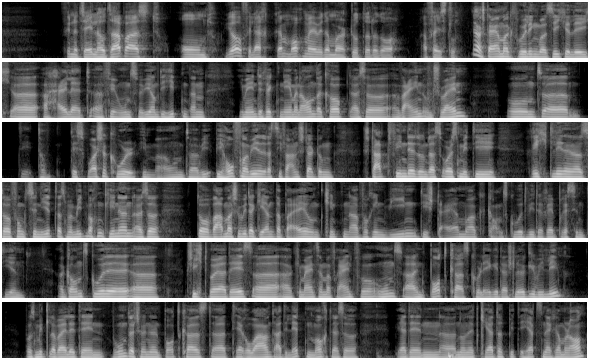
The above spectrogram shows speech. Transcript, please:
Finanziell hat es auch passt. Und ja, vielleicht machen wir wieder mal dort oder da ein Festel. Ja, Steiermark Frühling war sicherlich äh, ein Highlight äh, für uns, weil wir haben die Hitten dann im Endeffekt nebeneinander gehabt, also Wein und Schwein. Und äh, die, das war schon cool immer. Und äh, wir, wir hoffen wieder, dass die Veranstaltung stattfindet und dass alles mit den Richtlinien so funktioniert, dass wir mitmachen können. Also da waren wir schon wieder gern dabei und könnten einfach in Wien die Steiermark ganz gut wieder repräsentieren. Eine ganz gute äh, Geschichte war ja das, äh, ein gemeinsamer Freund von uns, ein Podcast-Kollege, der Schlögelwilli, was mittlerweile den wunderschönen Podcast äh, Terroir und Adiletten macht. Also wer den äh, noch nicht gehört hat, bitte herzen euch einmal an.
